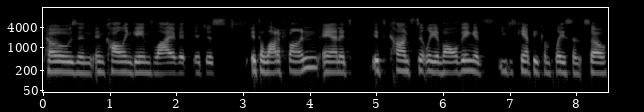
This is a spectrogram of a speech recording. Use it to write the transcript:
toes and, and calling games live it, it just it's a lot of fun and it's it's constantly evolving it's you just can't be complacent so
